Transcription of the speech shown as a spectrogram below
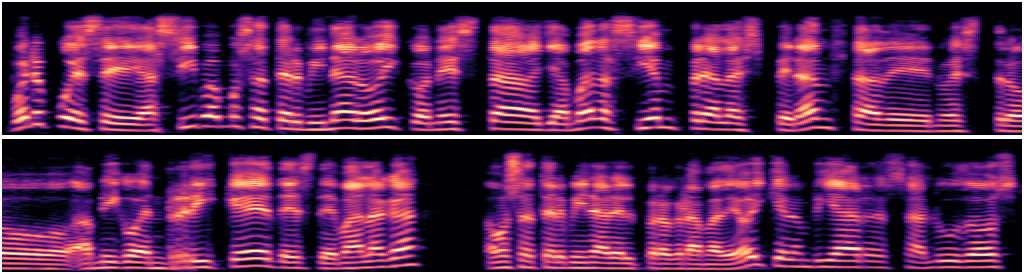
Bueno, pues eh, así vamos a terminar hoy con esta llamada siempre a la esperanza de nuestro amigo Enrique desde Málaga. Vamos a terminar el programa de hoy. Quiero enviar saludos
